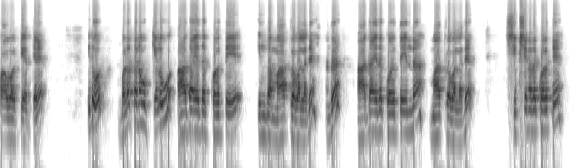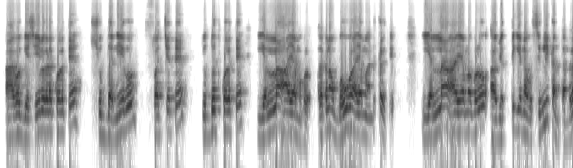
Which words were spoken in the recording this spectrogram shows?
ಪಾವರ್ಟಿ ಅಂತೇಳಿ. ಇದು ಬಡತನವು ಕೆಲವು ಆದಾಯದ ಕೊರತೆಯಿಂದ ಮಾತ್ರವಲ್ಲದೆ, ಅಂದ್ರೆ ಆದಾಯದ ಕೊರತೆಯಿಂದ ಮಾತ್ರವಲ್ಲದೆ, ಶಿಕ್ಷಣದ ಕೊರತೆ, ಆರೋಗ್ಯ ಸೇವೆಗಳ ಕೊರತೆ, ಶುದ್ಧ ನೀರು, ಸ್ವಚ್ಛತೆ, ವಿದ್ಯುತ್ ಕೊರತೆ ಎಲ್ಲಾ ಆಯಾಮಗಳು. ಅದಕ್ಕೆ ನಾವು ಬಹು ಆಯಾಮ ಅಂತ ಕರಿತೀವಿ. ಎಲ್ಲಾ ಆಯಾಮಗಳು ಆ ವ್ಯಕ್ತಿಗೆ ನಾವು ಸಿಗ್ಲಿಕ್ಕಂತಂದ್ರ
